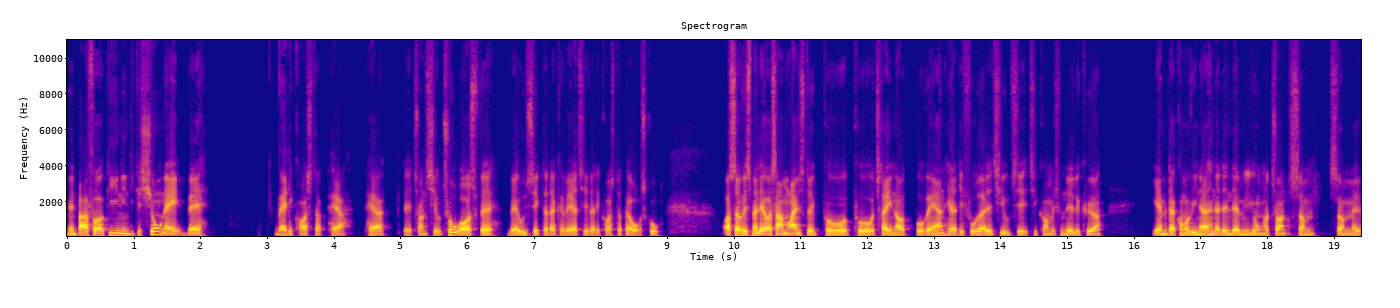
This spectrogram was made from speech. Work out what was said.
men bare for at give en indikation af, hvad, hvad det koster per, per øh, ton CO2, og også hvad, hvad udsigter der kan være til, hvad det koster per årsko. Og så hvis man laver samme regnstykke på, på træen op på væren her, det foderadditiv til, til konventionelle køer, jamen der kommer vi i nærheden af den der millioner tons, som, som øh,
